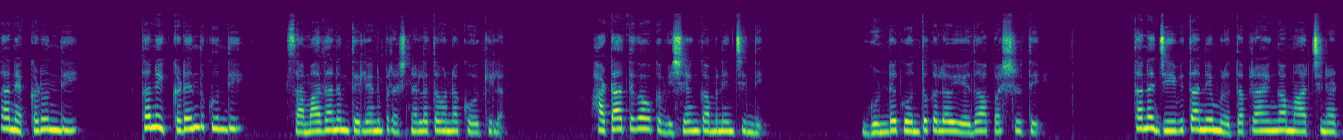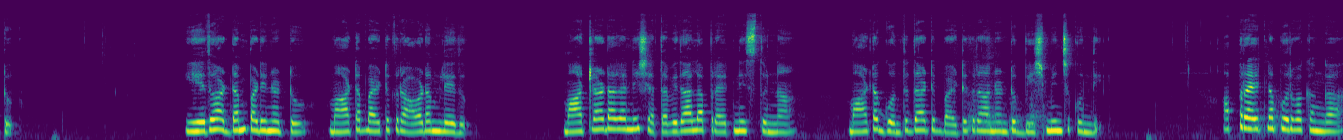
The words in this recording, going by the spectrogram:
తనెక్కడుంది? తను ఇక్కడెందుకుంది? సమాధానం తెలియని ప్రశ్నలతో ఉన్న కోకిల హఠాత్తుగా ఒక విషయం గమనించింది. గుండె గొంతుకలో ఏదో అపశృతి. తన జీవితాన్ని మృతప్రాయంగా మార్చినట్టు. ఏదో అడ్డం పడినట్టు మాట బయటకు రావడం లేదు. మాట్లాడాలని శతవిధాలా ప్రయత్నిస్తున్నా మాట గొంతు దాటి బయటకు రానంటూ భీష్మించుకుంది. అప్రయత్నపూర్వకంగా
